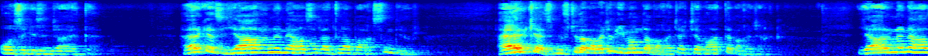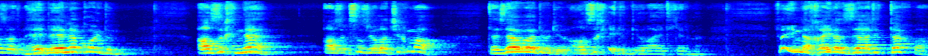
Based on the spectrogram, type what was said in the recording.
18. ayette. Herkes yarını ne hazırladığına baksın diyor. Herkes, müftü de bakacak, imam da bakacak, cemaat de bakacak. Yarını ne hazırladın? Heybeye ne koydun? Azık ne? Azıksız yola çıkma. Tezevvedü diyor. Azık edin diyor ayet-i kerime. Fe inne hayre zâdit takva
